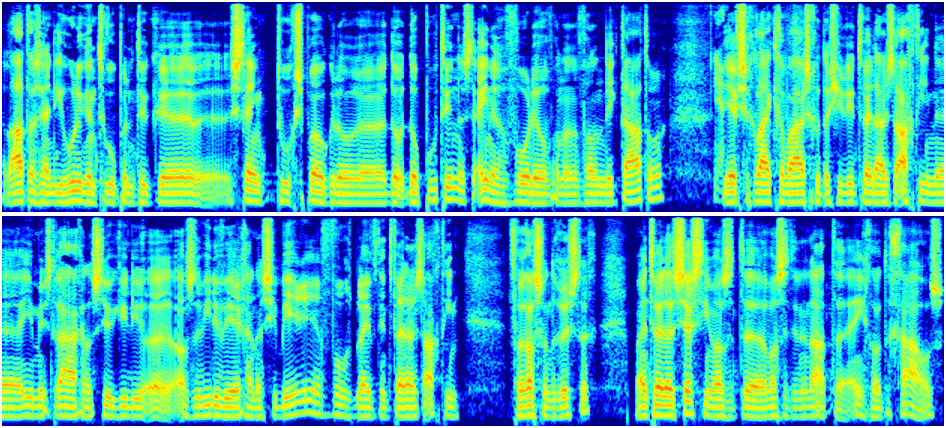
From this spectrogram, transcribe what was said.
Later zijn die hooligantroepen natuurlijk eh, streng toegesproken door, eh, door, door Poetin. Dat is het enige voordeel van een, van een dictator. Ja. Die heeft zich gelijk gewaarschuwd. Als jullie in 2018 eh je misdragen, dan stuur ik jullie als de wielen weer gaan naar Siberië. En vervolgens bleef het in 2018 verrassend rustig. Maar in 2016 was het, was het inderdaad één grote chaos.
